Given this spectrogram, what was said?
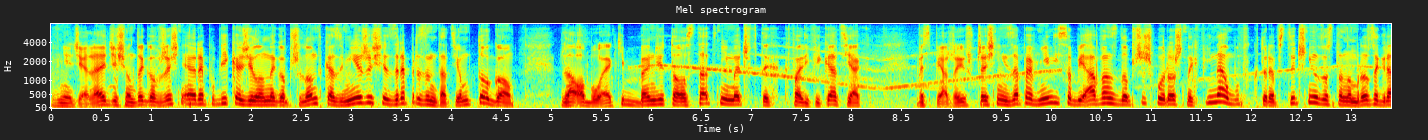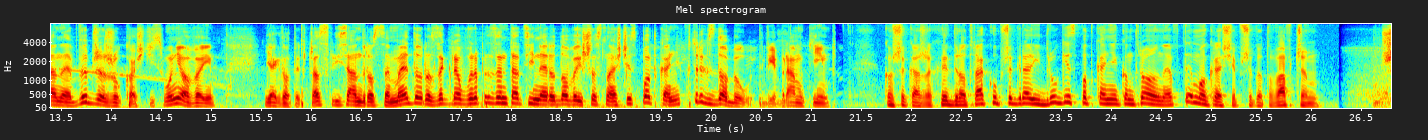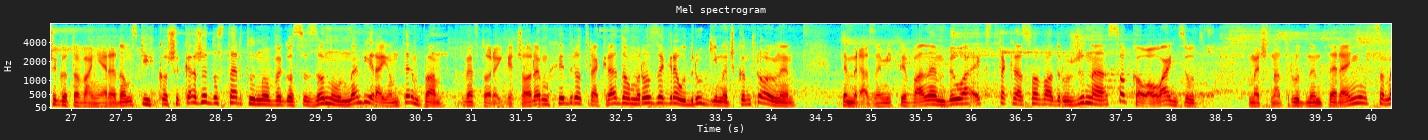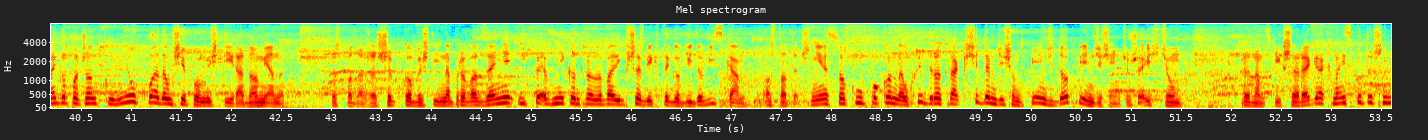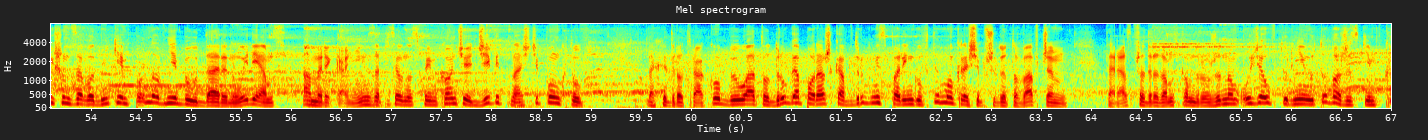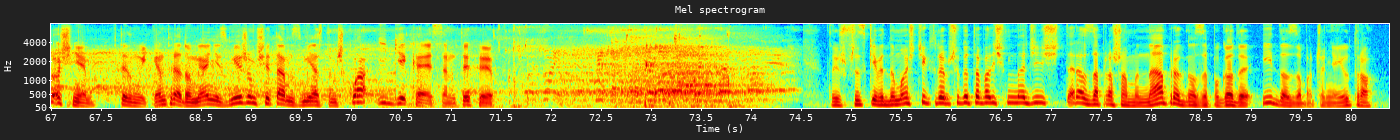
W niedzielę, 10 września, Republika Zielonego Przylądka zmierzy się z reprezentacją Togo. Dla obu ekip będzie to ostatni mecz w tych kwalifikacjach. Wyspiarze już wcześniej zapewnili sobie awans do przyszłorocznych finałów, które w styczniu zostaną rozegrane w Wybrzeżu Kości Słoniowej. Jak dotychczas Lisandro Semedo rozegrał w reprezentacji narodowej 16 spotkań, w których zdobył dwie bramki. Koszykarze Hydrotraku przegrali drugie spotkanie kontrolne w tym okresie przygotowawczym. Przygotowania radomskich koszykarzy do startu nowego sezonu nabierają tempa. We wtorek wieczorem Hydrotrak Radom rozegrał drugi mecz kontrolny. Tym razem ich rywalem była ekstraklasowa drużyna Sokoła Łańcut. Mecz na trudnym terenie od samego początku nie układał się po myśli Radomian. Gospodarze szybko wyszli na prowadzenie i pewnie kontrolowali przebieg tego widowiska. Ostatecznie Sokół pokonał Hydrotrak 75 do 56. W radomskich szeregach najskuteczniejszym zawodnikiem ponownie był Darren Williams. Amerykanin zapisał na swoim koncie 19 punktów. Dla Hydrotraku była to druga porażka w drugim sparingu w tym okresie przygotowawczym. Teraz przed radomską drużyną udział w turnieju towarzyskim w Krośnie. W ten weekend radomianie zmierzą się tam z Miastem Szkła i GKS-em Tychy. To już wszystkie wiadomości, które przygotowaliśmy na dziś. Teraz zapraszam na prognozę pogody i do zobaczenia jutro.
